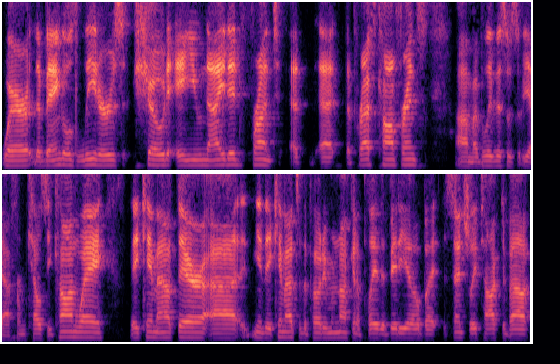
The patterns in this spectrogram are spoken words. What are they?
where the Bengals leaders showed a united front at, at the press conference Um, I believe this was yeah from Kelsey Conway. They came out there. Uh, you know, they came out to the podium. I'm not going to play the video, but essentially talked about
